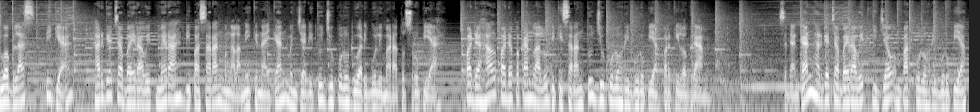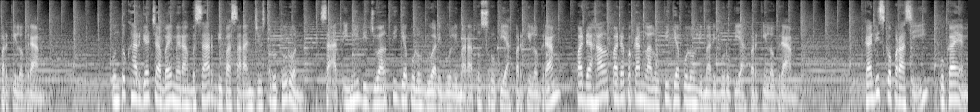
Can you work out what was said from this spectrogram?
12.3, harga cabai rawit merah di pasaran mengalami kenaikan menjadi Rp72.500, padahal pada pekan lalu di kisaran Rp70.000 per kilogram. Sedangkan harga cabai rawit hijau Rp40.000 per kilogram. Untuk harga cabai merah besar di pasaran justru turun, saat ini dijual Rp32.500 per kilogram, padahal pada pekan lalu Rp35.000 per kilogram. Kadis Koperasi, UKM,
